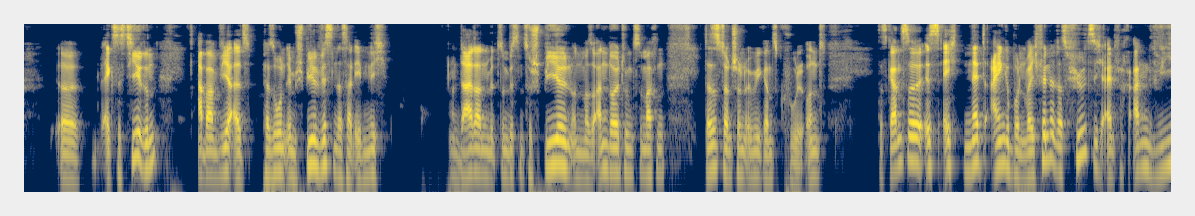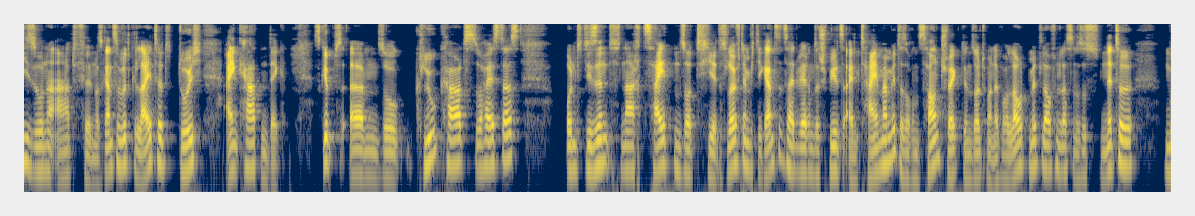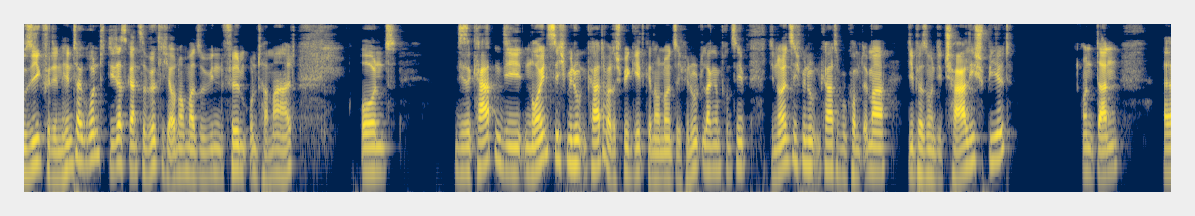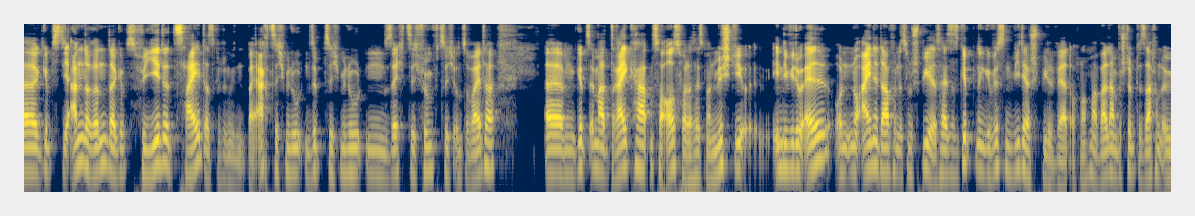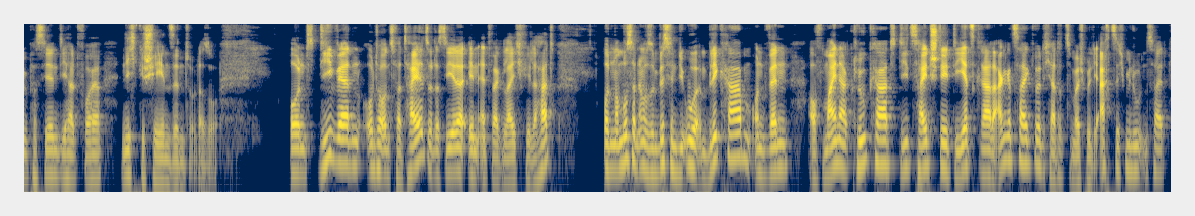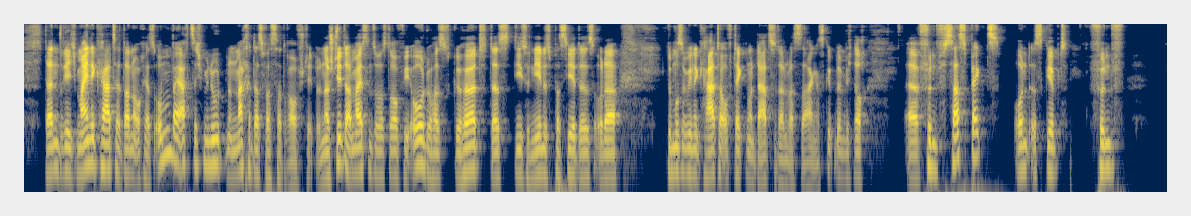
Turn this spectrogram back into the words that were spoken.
äh, existieren. Aber wir als Person im Spiel wissen das halt eben nicht. Und da dann mit so ein bisschen zu spielen und mal so Andeutungen zu machen, das ist dann schon irgendwie ganz cool. Und das Ganze ist echt nett eingebunden, weil ich finde, das fühlt sich einfach an wie so eine Art Film. Das Ganze wird geleitet durch ein Kartendeck. Es gibt ähm, so Clue Cards, so heißt das. Und die sind nach Zeiten sortiert. Es läuft nämlich die ganze Zeit während des Spiels ein Timer mit, das ist auch ein Soundtrack, den sollte man einfach laut mitlaufen lassen. Das ist nette Musik für den Hintergrund, die das Ganze wirklich auch nochmal so wie ein Film untermalt. Und diese Karten, die 90 Minuten Karte, weil das Spiel geht genau 90 Minuten lang im Prinzip, die 90 Minuten Karte bekommt immer die Person, die Charlie spielt. Und dann äh, gibt es die anderen, da gibt es für jede Zeit, das gibt bei 80 Minuten, 70 Minuten, 60, 50 und so weiter, ähm, gibt es immer drei Karten zur Auswahl. Das heißt, man mischt die individuell und nur eine davon ist im Spiel. Das heißt, es gibt einen gewissen Wiederspielwert auch nochmal, weil dann bestimmte Sachen irgendwie passieren, die halt vorher nicht geschehen sind oder so. Und die werden unter uns verteilt, sodass jeder in etwa gleich viele hat. Und man muss dann immer so ein bisschen die Uhr im Blick haben. Und wenn auf meiner Clue-Card die Zeit steht, die jetzt gerade angezeigt wird, ich hatte zum Beispiel die 80 Minuten Zeit, dann drehe ich meine Karte dann auch erst um bei 80 Minuten und mache das, was da drauf steht. Und da steht dann meistens sowas drauf wie, oh, du hast gehört, dass dies und jenes passiert ist oder du musst irgendwie eine Karte aufdecken und dazu dann was sagen. Es gibt nämlich noch äh, fünf Suspects und es gibt fünf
